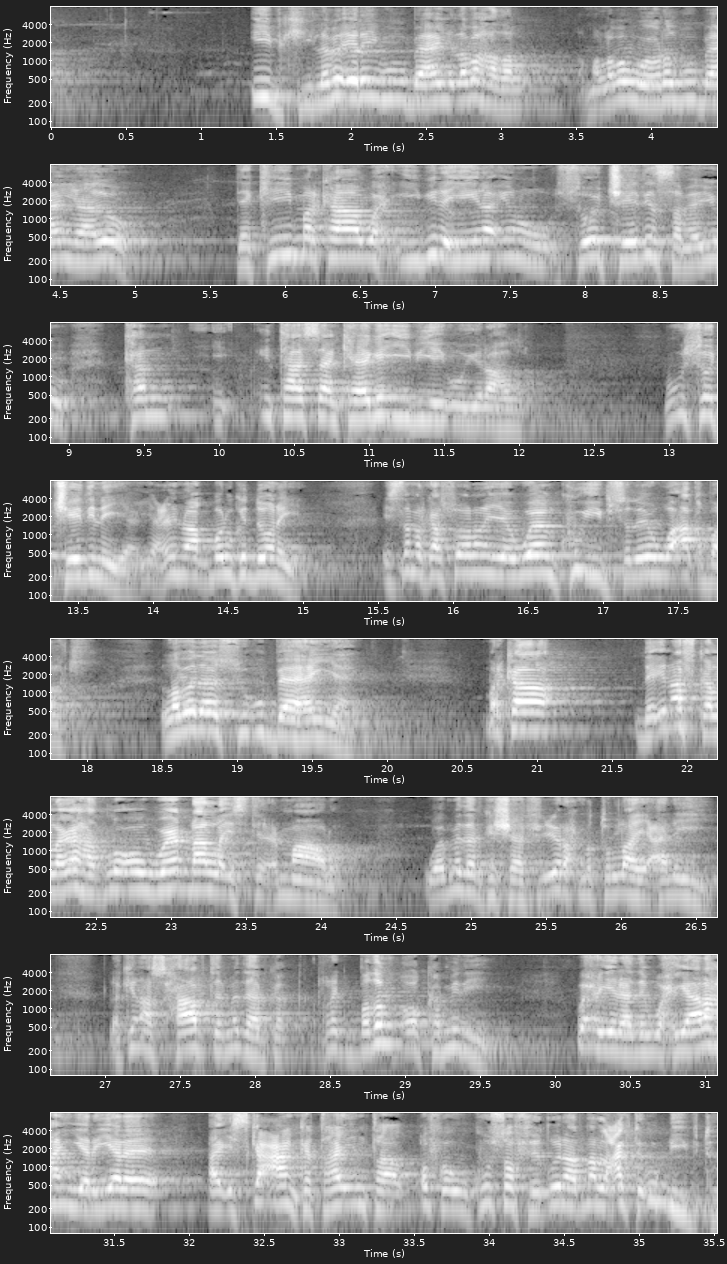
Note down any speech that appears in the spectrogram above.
Iibkii laba erey buu u baahan laba hadal ama laba weerood buu u baahan yahayo dee kii markaa wax iibinayeyna inuu soo jeedin sameeyo kan intaasaan kaaga iibiyey uu yidhaahdo wuu u soo jeedinaya yani inuu aqbalu ka doonaya isla markaasuu odhanaya waan ku iibsadayo waa aqbalkii labadaasuu u baahan yahay. Marka dee in afka laga hadlo oo weedhaa la isticmaalo waa madhabka shaafici raxmatullaahi calayhi. Laakiin asxaabta madhabka rag badan oo ka midii waxay yidhahdeen waxyaalahan yaryare ay iska caanka tahay inta qofka uu kuu soo fiiqo inaadna lacagta u dhiibto.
